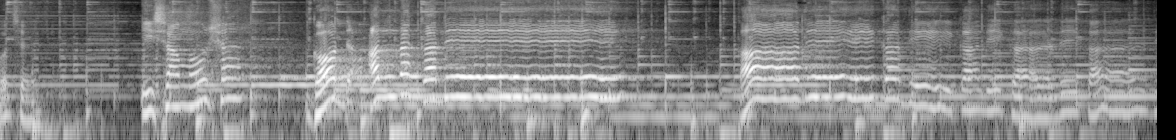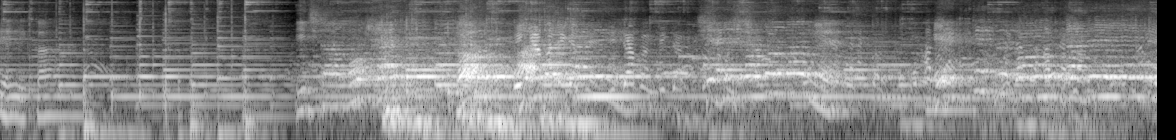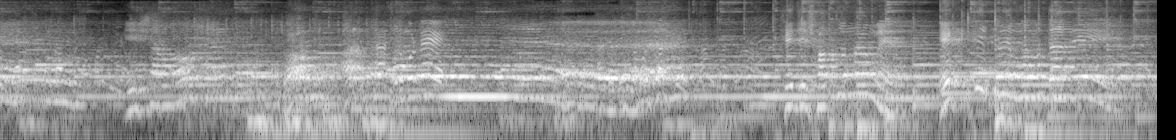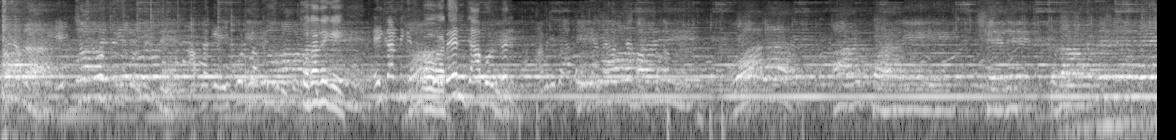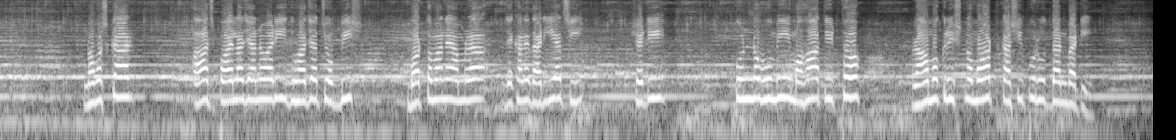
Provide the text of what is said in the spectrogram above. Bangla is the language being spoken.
বলছে ঈশা মূষা গড আল্লাহ কাদে কাদে কাদে কাদে কাদে কাদে কাদে ঈশা মূষা একটি প্রেম দানে আমরা আপনাকে এই করব। কোথা থেকে এই থেকে যা বলবেন আমি যদি আপনি। নমস্কার আজ পয়লা জানুয়ারি দু হাজার চব্বিশ বর্তমানে আমরা যেখানে দাঁড়িয়ে আছি সেটি পুণ্যভূমি মহাতীর্থ রামকৃষ্ণ মঠ, কাশীপুর উদ্যানবাটি।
